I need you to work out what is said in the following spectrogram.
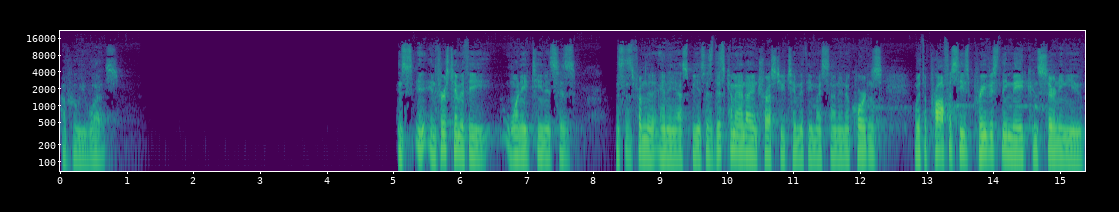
of who he was. In, in 1 Timothy 118, it says, this is from the NASB. It says, This command I entrust you, Timothy, my son, in accordance with the prophecies previously made concerning you,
